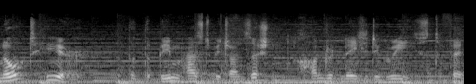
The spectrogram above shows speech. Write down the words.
Note here that the beam has to be transitioned 180 degrees to fit.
